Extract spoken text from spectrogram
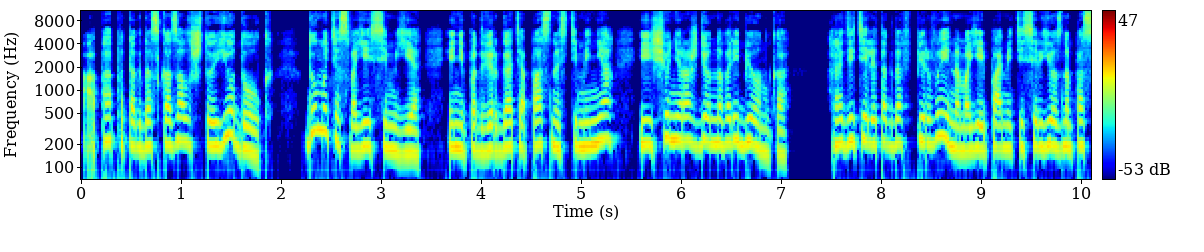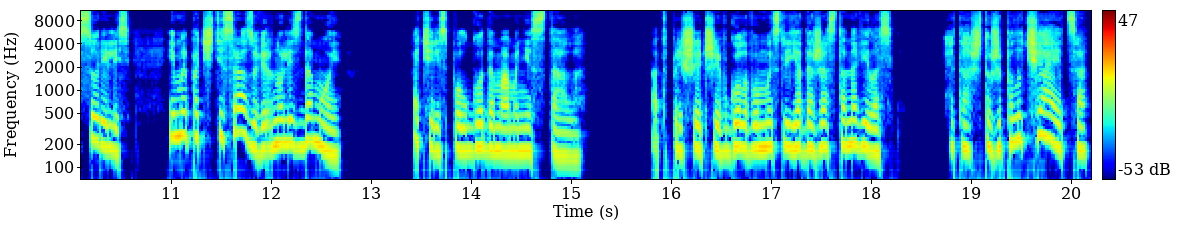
А папа тогда сказал, что ее долг – думать о своей семье и не подвергать опасности меня и еще нерожденного ребенка. Родители тогда впервые на моей памяти серьезно поссорились, и мы почти сразу вернулись домой. А через полгода мамы не стало. От пришедшей в голову мысли я даже остановилась. Это что же получается?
